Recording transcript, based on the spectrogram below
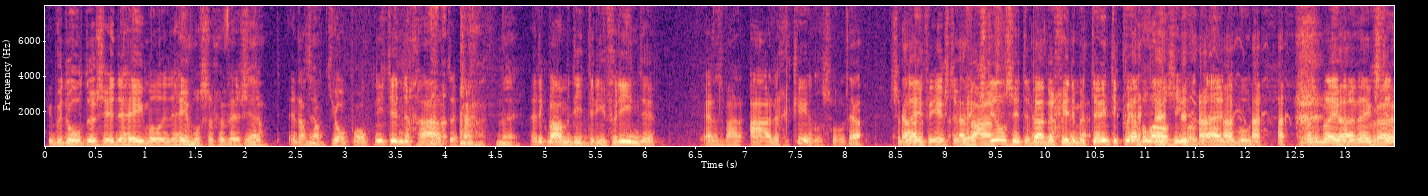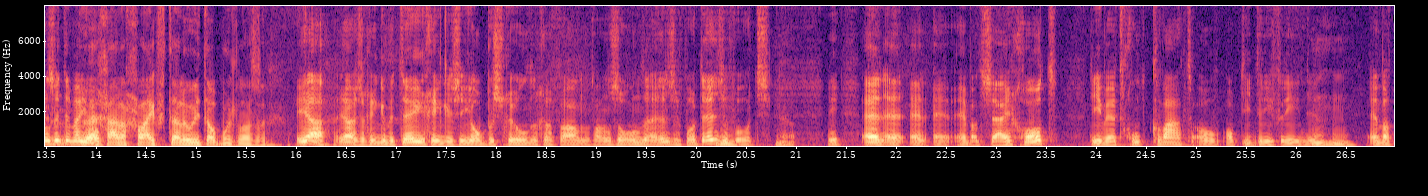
Ik bedoel dus in de hemel, in de hemelse gewesten. En dat had Job ook niet in de gaten. nee. En ik kwamen die drie vrienden, en dat waren aardige kerels hoor. Ja. Ze bleven eerst een week stilzitten. Wij beginnen meteen te kwebbelen als iemand lijden moet. Maar ze bleven een week stilzitten bij Job. Wij gaan nog gelijk vertellen hoe je het op moet lossen. Ja, ja ze gingen meteen gingen ze Job beschuldigen van, van zonde enzovoort enzovoort. Ja. En, en, en, en, wat zei God? Die werd goed kwaad op, op die drie vrienden. Mhm. en, wat,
